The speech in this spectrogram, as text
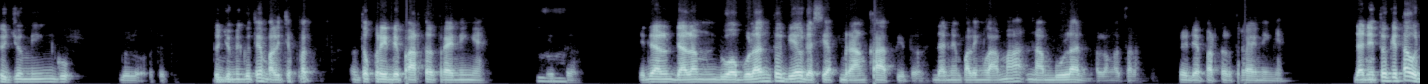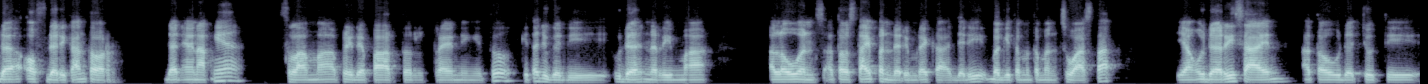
7 minggu dulu. Tujuh minggu itu yang paling cepat untuk pre-departure training-nya. Hmm. Gitu. Jadi dalam, dalam dua bulan tuh dia udah siap berangkat gitu. Dan yang paling lama enam bulan kalau nggak salah pre-departure training-nya. Dan itu kita udah off dari kantor. Dan enaknya selama pre-departure training itu kita juga di udah nerima allowance atau stipend dari mereka. Jadi bagi teman-teman swasta yang udah resign atau udah cuti,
